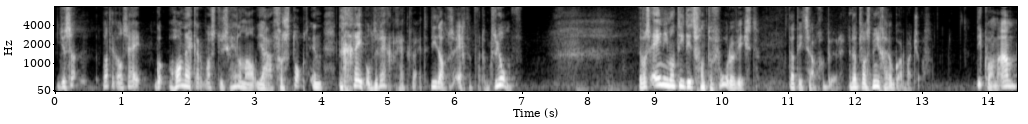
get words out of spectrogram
Je wat ik al zei, Honecker was dus helemaal ja, verstokt en de greep op de werkelijkheid kwijt. Die dacht dus echt, het wordt een triomf. Er was één iemand die dit van tevoren wist, dat dit zou gebeuren. En dat was Mikhail Gorbachev. Die kwam aan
